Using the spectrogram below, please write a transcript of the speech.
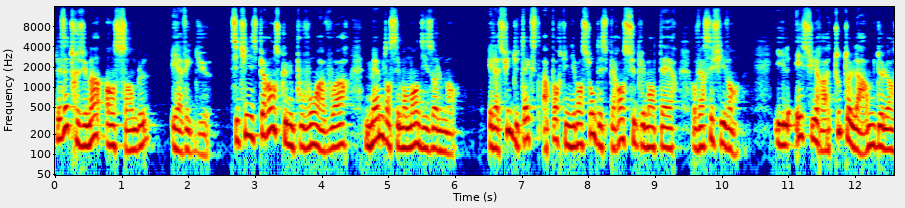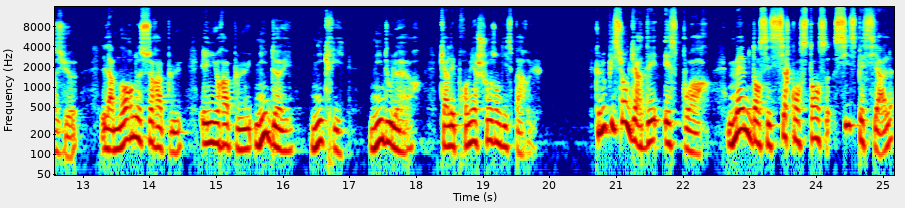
Les êtres humains ensemble et avec Dieu. C'est une espérance que nous pouvons avoir même dans ces moments d'isolement. Et la suite du texte apporte une dimension d'espérance supplémentaire au verset suivant. Il essuiera toute larme de leurs yeux, la mort ne sera plus, et il n'y aura plus ni deuil, ni cri, ni douleur, car les premières choses ont disparu. Que nous puissions garder espoir, même dans ces circonstances si spéciales,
